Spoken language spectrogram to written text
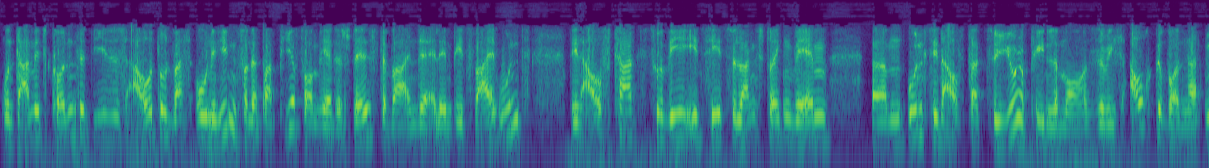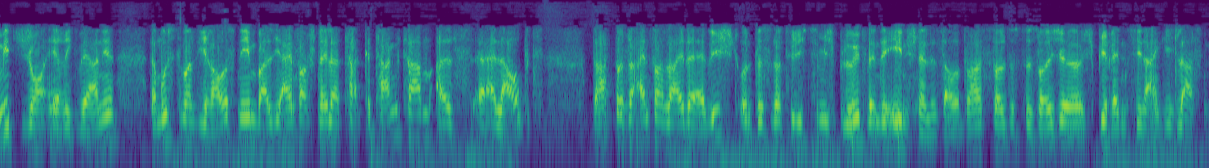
Und damit konnte dieses Auto, was ohnehin von der Papierform her das schnellste war in der LMP2 und den Auftakt zur WEC, zur Langstrecken-WM, ähm, und den Auftakt zur European Le Mans, so wie es auch gewonnen hat mit Jean-Éric Vergne, da musste man sie rausnehmen, weil sie einfach schneller getankt haben als äh, erlaubt. Da hat man sie einfach leider erwischt und das ist natürlich ziemlich blöd, wenn du eh ein schnelles Auto hast, solltest du solche Spirenzien eigentlich lassen.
